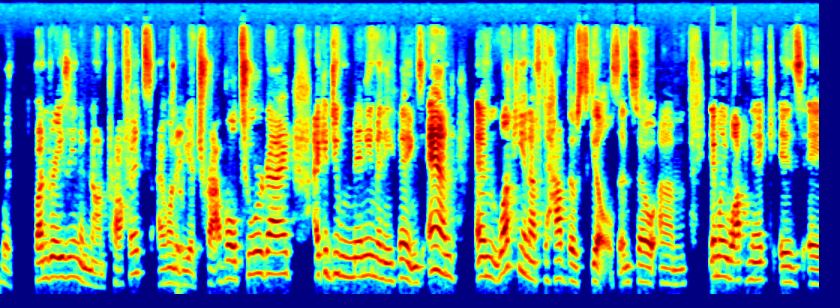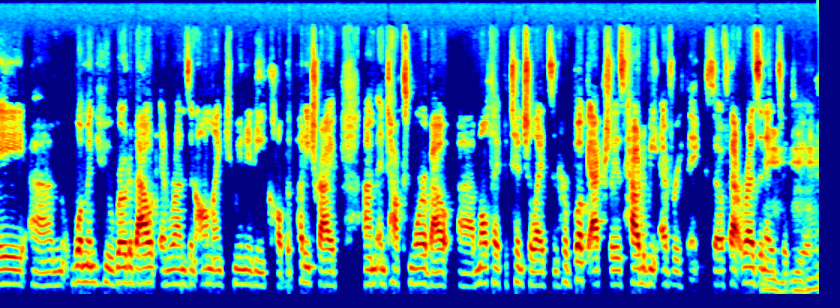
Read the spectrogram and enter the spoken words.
with fundraising and nonprofits. I want to be a travel tour guide. I could do many, many things and am lucky enough to have those skills. And so, um, Emily Wapnick is a um, woman who wrote about and runs an online community called the Putty Tribe um, and talks more about uh, multi potentialites. And her book actually is How to Be Everything. So, if that resonates mm-hmm. with you, mm-hmm.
